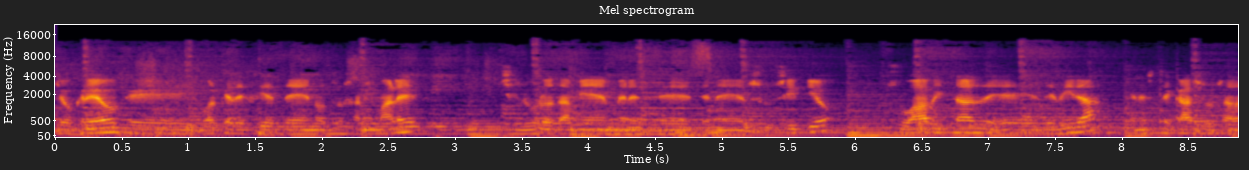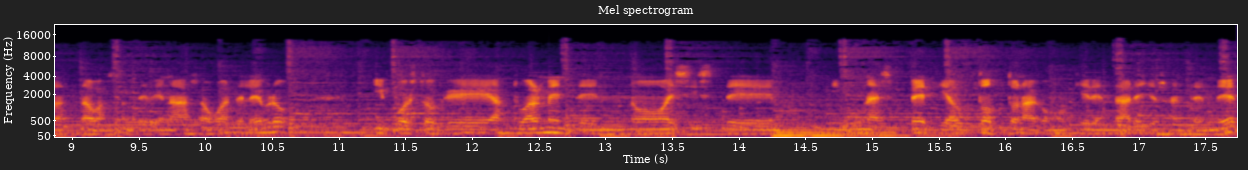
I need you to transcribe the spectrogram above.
Yo creo que igual que defienden otros animales, Chiluro también merece tener su sitio, su hábitat de, de vida, que en este caso se adapta bastante bien a las aguas del Ebro y puesto que actualmente no existe ninguna especie autóctona como quieren dar ellos a entender,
